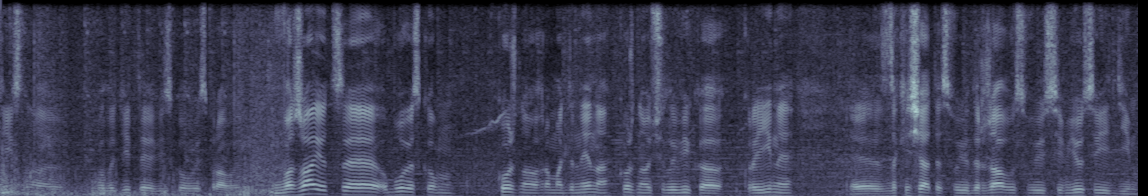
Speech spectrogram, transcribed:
дійсно володіти військовою справою. Вважаю це обов'язком кожного громадянина, кожного чоловіка України захищати свою державу, свою сім'ю, свій дім.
